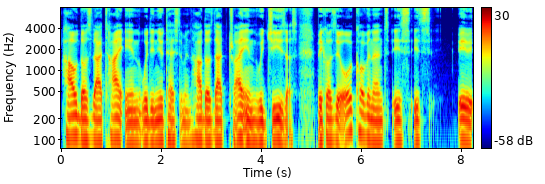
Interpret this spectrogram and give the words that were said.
how does that tie in with the New Testament? How does that tie in with Jesus? Because the old covenant is is a,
